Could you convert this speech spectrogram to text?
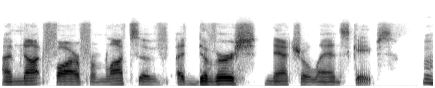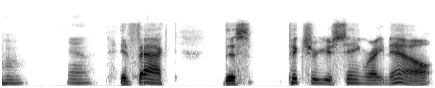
I'm not far from lots of uh, diverse natural landscapes. hmm Yeah. In fact, this picture you're seeing right now,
